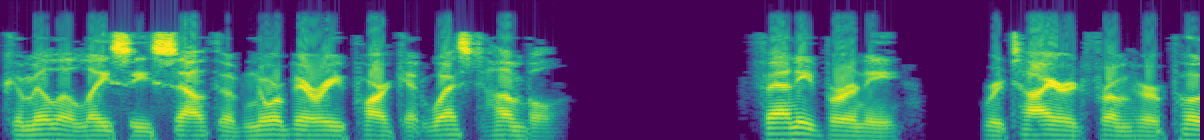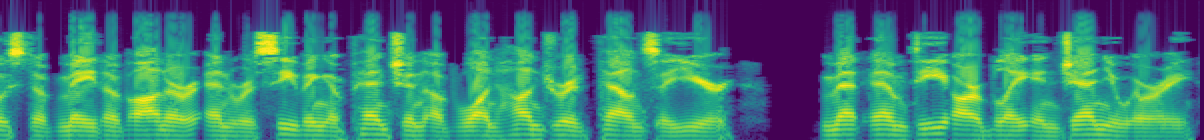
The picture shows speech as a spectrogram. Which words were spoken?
Camilla Lacey south of Norbury Park at West Humble. Fanny Burney, retired from her post of maid of honor and receiving a pension of £100 a year, met M.D. D'Arblay in January,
